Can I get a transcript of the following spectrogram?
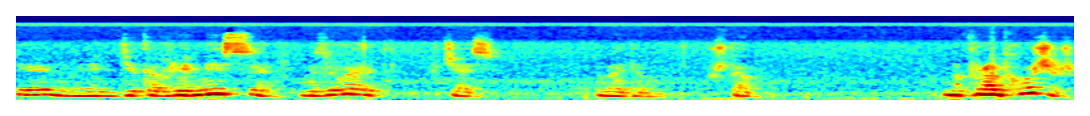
И в декабре месяце вызывают в часть в этом штаб. На фронт хочешь?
